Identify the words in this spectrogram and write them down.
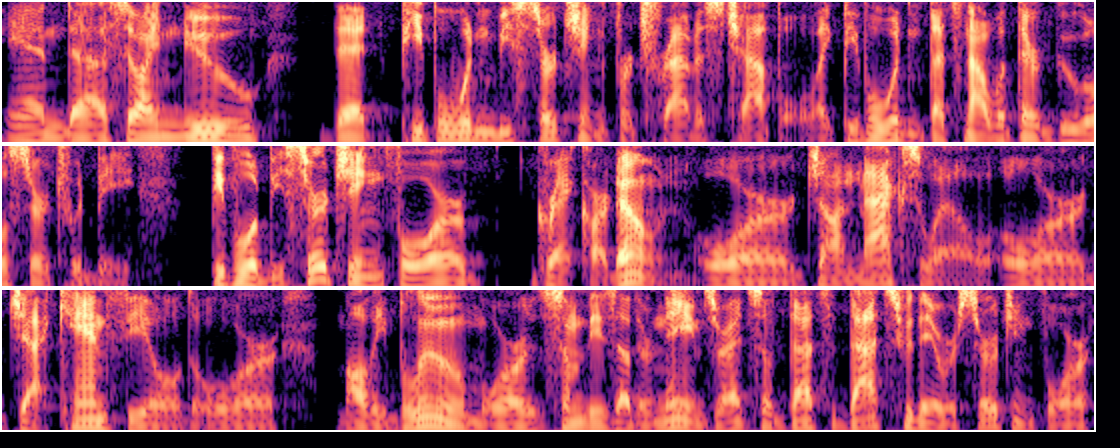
and uh, so I knew that people wouldn't be searching for Travis Chappell. Like people wouldn't. That's not what their Google search would be. People would be searching for Grant Cardone or John Maxwell or Jack Canfield or Molly Bloom or some of these other names, right? So that's that's who they were searching for.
